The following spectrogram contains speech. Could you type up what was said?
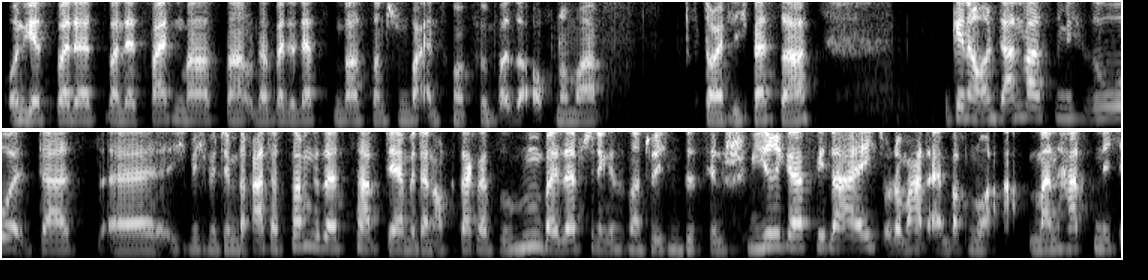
Und jetzt bei der, bei der zweiten war es dann, oder bei der letzten war es dann schon bei 1,5, also auch nochmal deutlich besser. Genau, und dann war es nämlich so, dass äh, ich mich mit dem Berater zusammengesetzt habe, der mir dann auch gesagt hat, so, hm, bei Selbstständigen ist es natürlich ein bisschen schwieriger vielleicht oder man hat einfach nur, man hat nicht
